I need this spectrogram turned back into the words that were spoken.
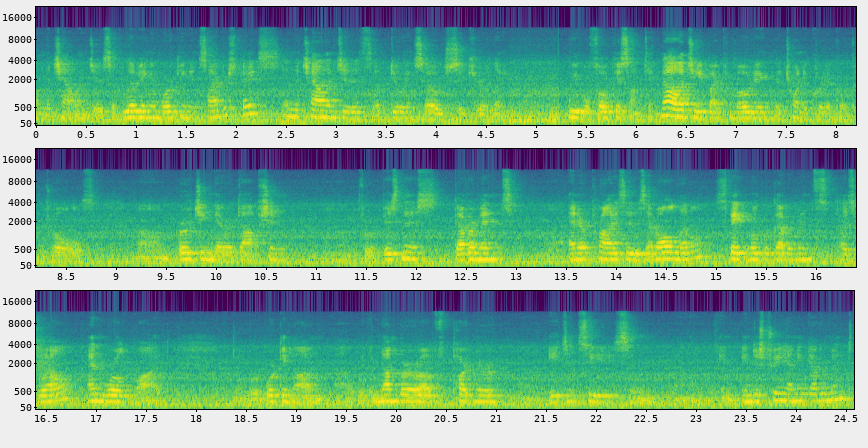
on the challenges of living and working in cyberspace and the challenges of doing so securely. We will focus on technology by promoting the 20 critical controls, um, urging their adoption um, for business, government, enterprises at all levels, state and local governments as well, and worldwide. And we're working on uh, with a number of partner agencies and uh, in industry and in government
